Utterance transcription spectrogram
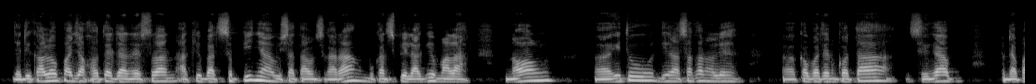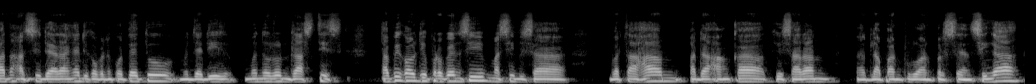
Jadi kalau pajak hotel dan restoran akibat sepinya wisatawan sekarang bukan sepi lagi malah nol, itu dirasakan oleh kabupaten kota sehingga pendapatan asli daerahnya di kabupaten kota itu menjadi menurun drastis. Tapi kalau di provinsi masih bisa bertahan pada angka kisaran 80-an eh, persen. Sehingga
